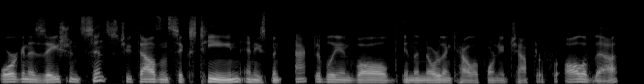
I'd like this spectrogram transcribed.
organization since 2016, and he's been actively involved in the Northern California chapter for all of that,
